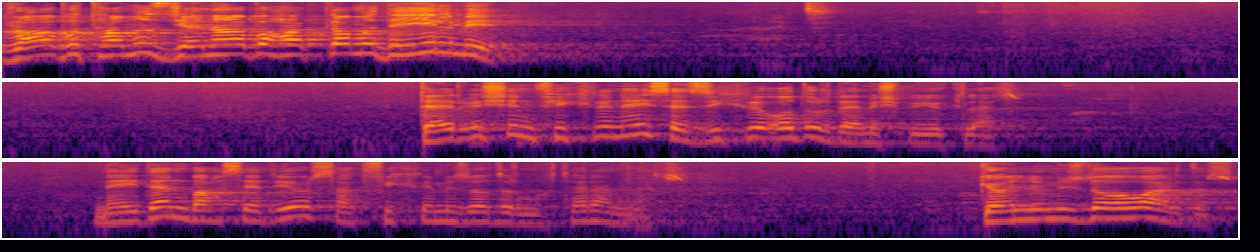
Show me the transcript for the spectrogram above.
Rabıtamız Cenabı Hakk'a mı değil mi? Evet. Dervişin fikri neyse zikri odur demiş büyükler. Neyden bahsediyorsak fikrimiz odur muhteremler. Gönlümüzde o vardır.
